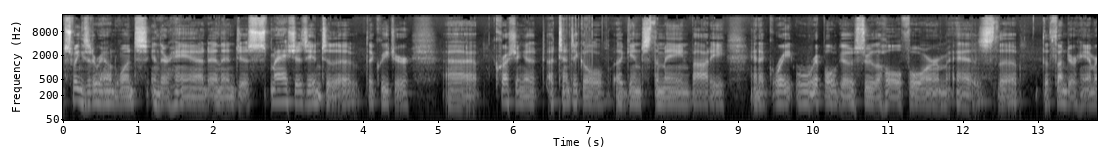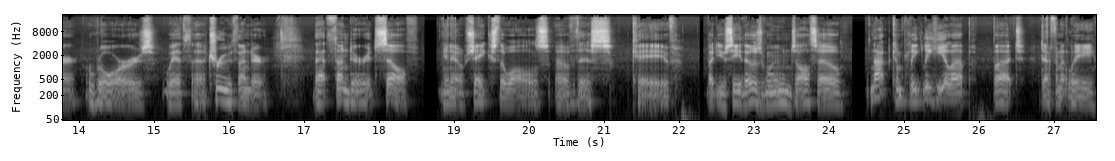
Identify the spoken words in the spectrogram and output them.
swings it around once in their hand, and then just smashes into the, the creature, uh, crushing a, a, tentacle against the main body, and a great ripple goes through the whole form as the, the thunder hammer roars with uh, true thunder. That thunder itself, you know, shakes the walls of this cave. But you see those wounds also not completely heal up, but definitely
